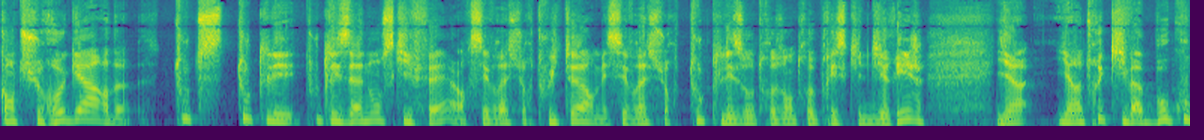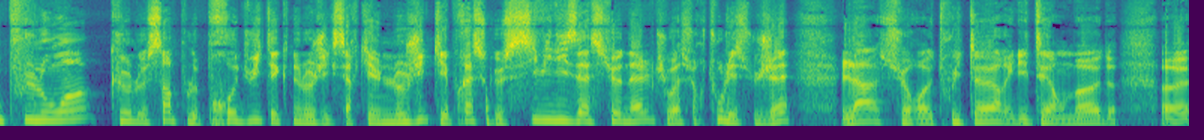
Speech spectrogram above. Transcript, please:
quand tu regardes toutes, toutes, les, toutes les annonces qu'il fait, alors c'est vrai sur Twitter, mais c'est vrai sur toutes les autres entreprises qu'il dirige, il y a, y a un truc qui va beaucoup plus loin que le simple produit technologique. C'est-à-dire qu'il y a une logique qui est presque civilisationnelle, tu vois, sur tous les sujets. Là, sur euh, Twitter, il était en mode, euh,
